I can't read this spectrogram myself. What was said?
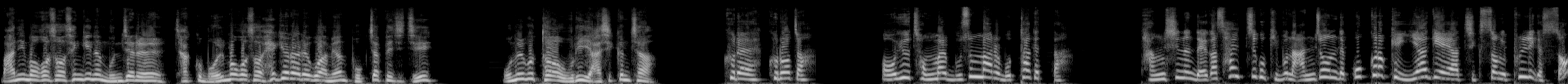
많이 먹어서 생기는 문제를 자꾸 뭘 먹어서 해결하려고 하면 복잡해지지. 오늘부터 우리 야식 끊자. 그래, 그러자. 어휴, 정말 무슨 말을 못하겠다. 당신은 내가 살찌고 기분 안 좋은데 꼭 그렇게 이야기해야 직성이 풀리겠어?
